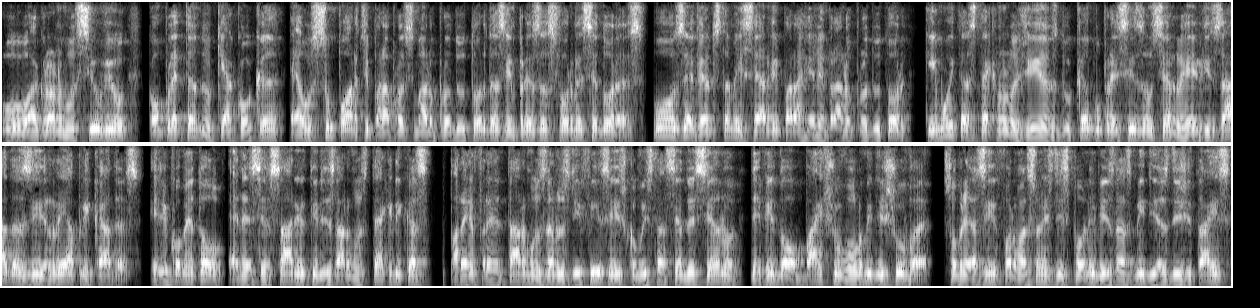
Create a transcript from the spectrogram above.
o agrônomo Silvio, completando que a Cocan é o suporte para aproximar o produtor das empresas fornecedoras. Os eventos também servem para relembrar o produtor que muitas tecnologias do campo precisam ser revistas revisadas e reaplicadas. Ele comentou: é necessário utilizarmos técnicas para enfrentarmos anos difíceis como está sendo esse ano, devido ao baixo volume de chuva. Sobre as informações disponíveis nas mídias digitais,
